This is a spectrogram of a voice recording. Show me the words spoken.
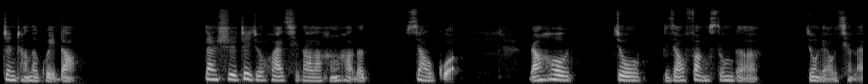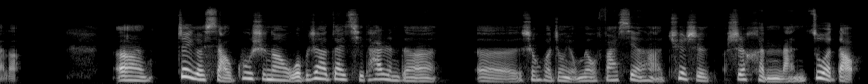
正常的轨道。但是这句话起到了很好的效果，然后就比较放松的就聊起来了。嗯，这个小故事呢，我不知道在其他人的呃生活中有没有发现哈，确实是很难做到。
